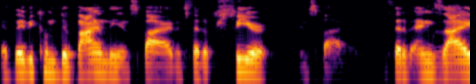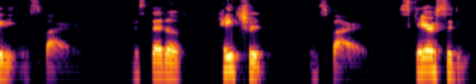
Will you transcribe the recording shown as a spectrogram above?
if they become divinely inspired instead of fear inspired, instead of anxiety inspired, instead of hatred inspired, scarcity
